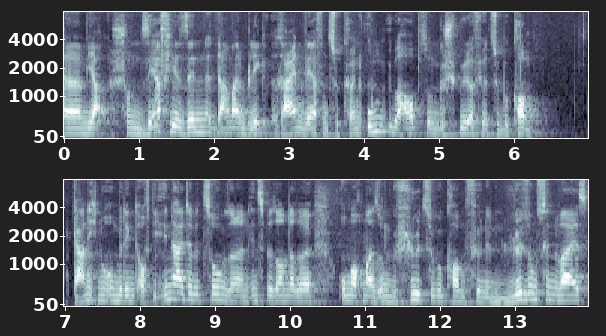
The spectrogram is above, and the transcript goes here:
ähm, ja, schon sehr viel Sinn, da mal einen Blick reinwerfen zu können, um überhaupt so ein Gespür dafür zu bekommen. Gar nicht nur unbedingt auf die Inhalte bezogen, sondern insbesondere, um auch mal so ein Gefühl zu bekommen für einen Lösungshinweis.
